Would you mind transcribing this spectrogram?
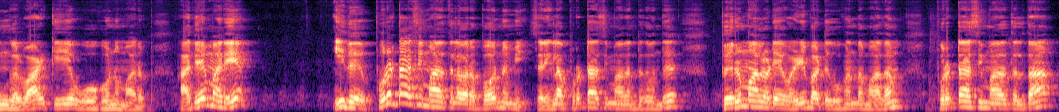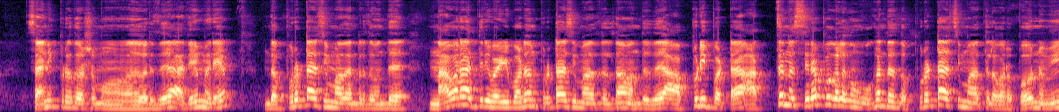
உங்கள் வாழ்க்கையே ஓகோன்னு மாறும். அதே மாதிரி இது புரட்டாசி மாதத்தில் வர பௌர்ணமி சரிங்களா? புரட்டாசி மாதன்றது வந்து பெருமாளுடைய வழிபாட்டுக்கு உகந்த மாதம். புரட்டாசி மாதத்தில் தான் சனி பிரதோஷமும் வருது. அதே மாதிரி இந்த புரட்டாசி மாதன்றது வந்து நவராத்திரி வழிபாடும் புரட்டாசி மாதத்தில் தான் வந்தது. அப்படிப்பட்ட அத்தனை சிறப்புகளுக்கும் உகந்த இந்த புரட்டாசி மாதத்தில் வர பௌர்ணமி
